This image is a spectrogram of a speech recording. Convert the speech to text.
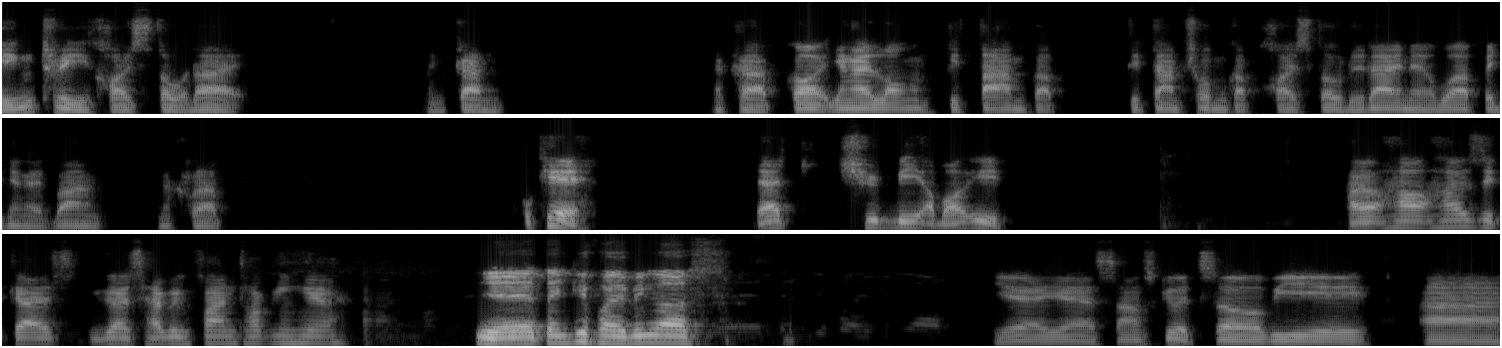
Link Tree Coin Store ได้ เหมือนกันนะครับ ก็ยังไงลองติดตามกับ ติดตามชมกับ Coin Store ดูได้นะว่าเป็นยังไงบ้างนะครับโอเค that should be about it how how how is it guys you guys having fun talking here yeah thank you for having us yeah yeah sounds good so we uh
